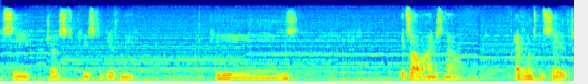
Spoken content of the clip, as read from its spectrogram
I see. Juste please forgive me. Please. It's all behind us now. Everyone's been saved,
